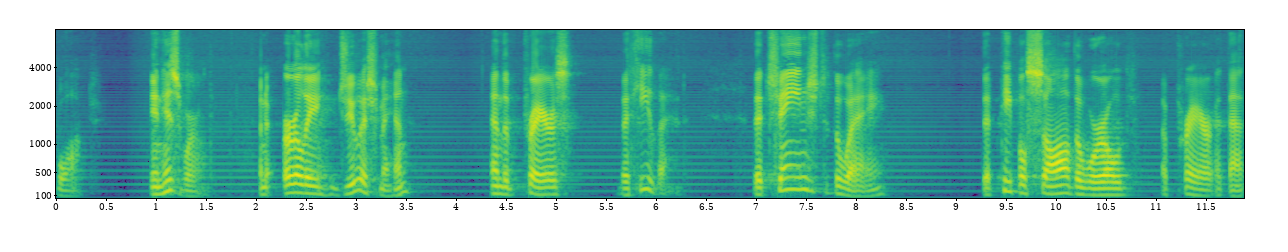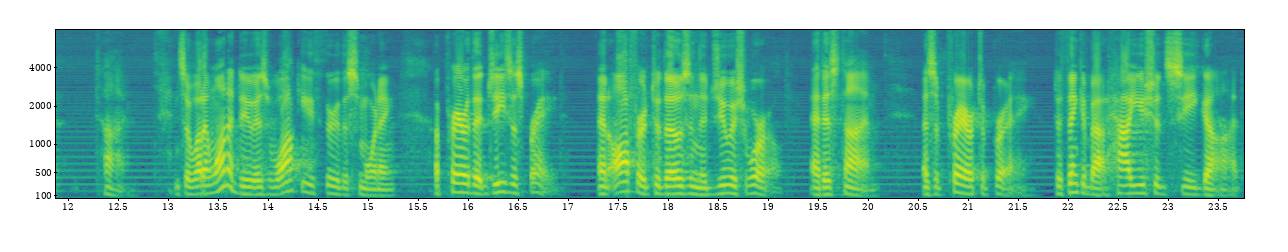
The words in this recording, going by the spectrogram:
walked in his world. An early Jewish man and the prayers that he led that changed the way that people saw the world of prayer at that time. And so, what I want to do is walk you through this morning a prayer that Jesus prayed and offered to those in the Jewish world at his time as a prayer to pray, to think about how you should see God.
